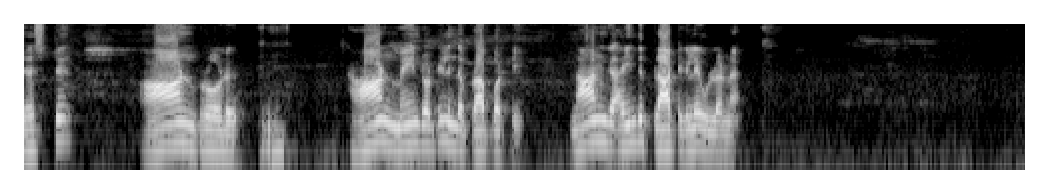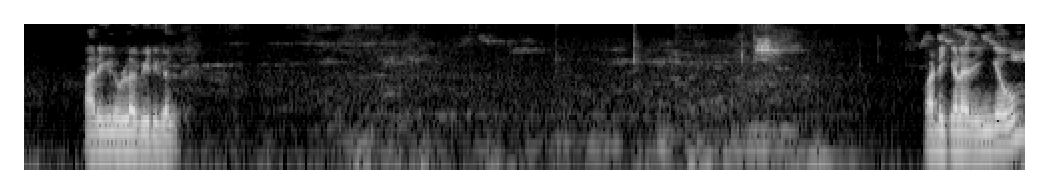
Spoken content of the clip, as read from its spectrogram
Just on road on main ரோட்டில் இந்த ப்ராப்பர்ட்டி நான்கு ஐந்து பிளாட்டுகளே உள்ளன. அருகில் உள்ள வீடுகள். வாடிக்கையாளர் இங்கவும்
